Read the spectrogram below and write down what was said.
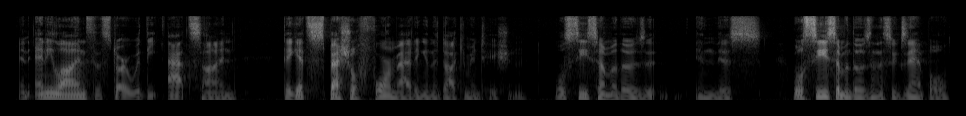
and any lines that start with the at sign, they get special formatting in the documentation. We'll see some of those in this. We'll see some of those in this example.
